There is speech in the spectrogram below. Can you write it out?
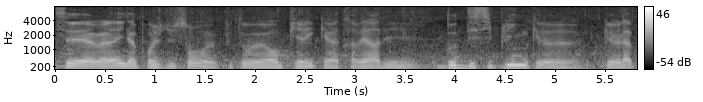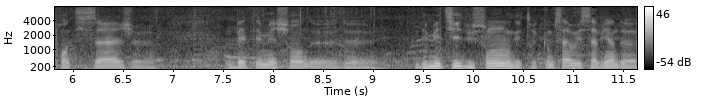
C'est euh, voilà une approche du son euh, plutôt euh, empirique à travers d'autres disciplines que, que l'apprentissage euh, bête et méchant de, de, des métiers du son ou des trucs comme ça. Oui, ça vient de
